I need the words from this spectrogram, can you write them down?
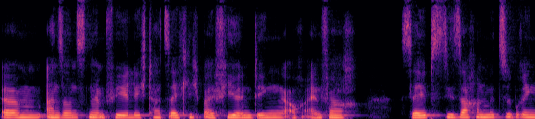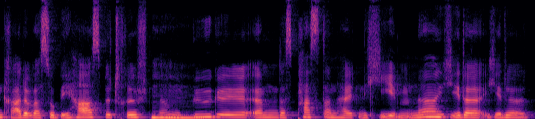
Ähm, ansonsten empfehle ich tatsächlich bei vielen Dingen auch einfach selbst die Sachen mitzubringen, gerade was so BHs betrifft, mhm. ne, mit mhm. Bügel, ähm, das passt dann halt nicht jedem. Ne? Jede, jede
